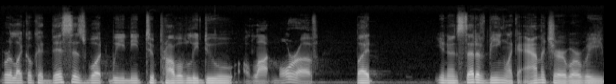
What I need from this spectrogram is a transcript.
we're like, okay, this is what we need to probably do a lot more of. But, you know, instead of being like an amateur where we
